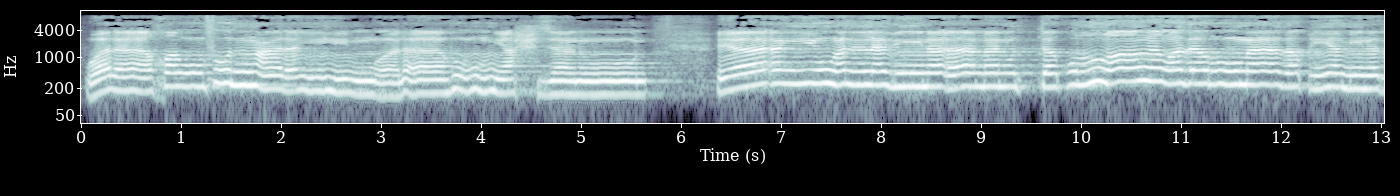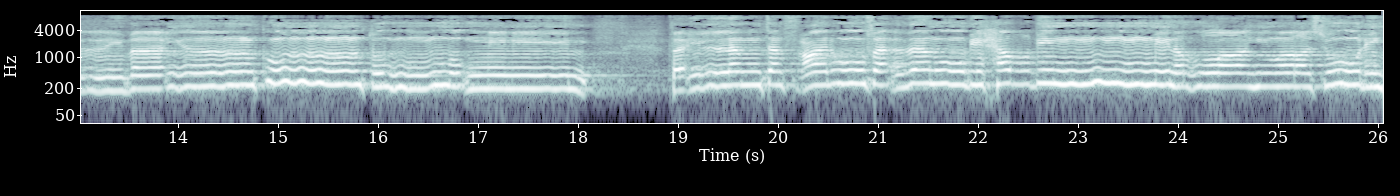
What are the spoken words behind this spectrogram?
ولا خوف عليهم ولا هم يحزنون. يا أيها الذين آمنوا اتقوا الله وذروا ما بقي من الربا إن كنتم مؤمنين. فإن لم تفعلوا فأذنوا بحرب من الله ورسوله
